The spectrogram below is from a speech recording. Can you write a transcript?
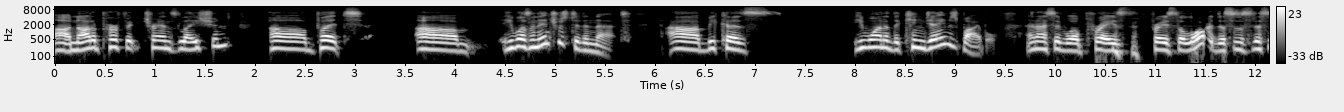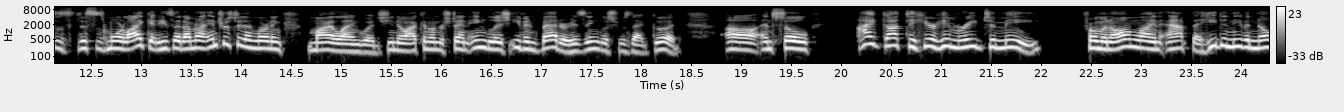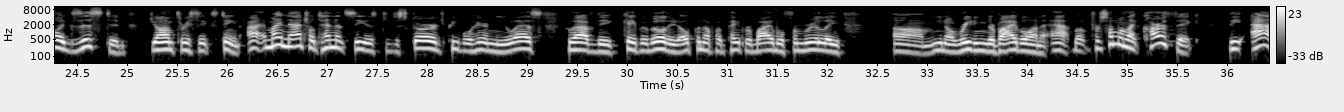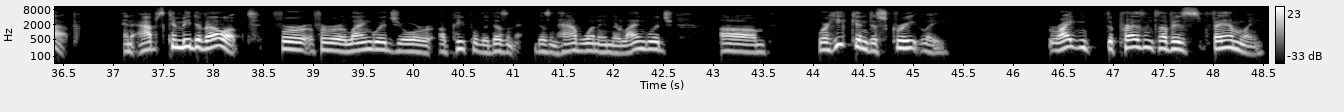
Uh, not a perfect translation, uh, but um, he wasn't interested in that uh, because he wanted the King James Bible. And I said, "Well, praise praise the Lord. This is this is this is more like it." He said, "I'm not interested in learning my language. You know, I can understand English even better. His English was that good." Uh, and so I got to hear him read to me from an online app that he didn't even know existed, John 3:16. my natural tendency is to discourage people here in the US who have the capability to open up a paper Bible from really um, you know, reading their Bible on an app. But for someone like Karthik, the app and apps can be developed for for a language or a people that doesn't doesn't have one in their language um, where he can discreetly right in the presence of his family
